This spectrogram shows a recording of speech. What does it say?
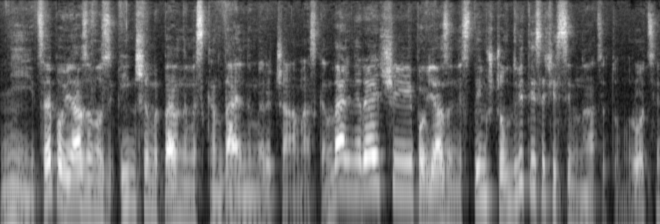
Ні, це пов'язано з іншими певними скандальними речами. А скандальні речі пов'язані з тим, що в 2017 році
